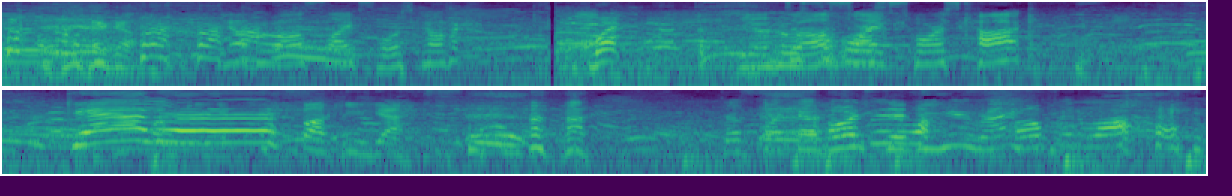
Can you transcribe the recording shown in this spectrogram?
you know who else likes horsecock? What? You know who Just else the horse- likes horsecock? Gavin! Fuck you guys. Just like that horse did to you, right? Open wide.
